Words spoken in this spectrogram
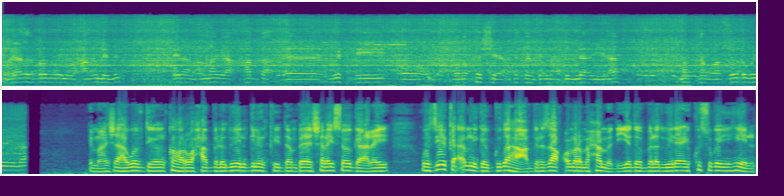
Magaalada beledweyne waxaan u nimid inaan annaga hadda wixii oo wadatashi aan ka qaybgalna hadduu ilaahay yidhaah marka waa soo dhoweynaynaa imaanshaha wafdigan ka hor waxaa beledweyn gelinkii dambe ee shalay soo gaaray wasiirka amniga gudaha cabdirasaaq cumar maxamed iyadoo beledweyne ay ku sugan yihiin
